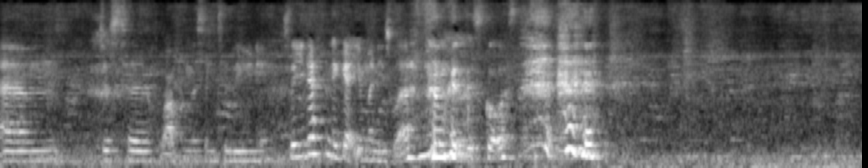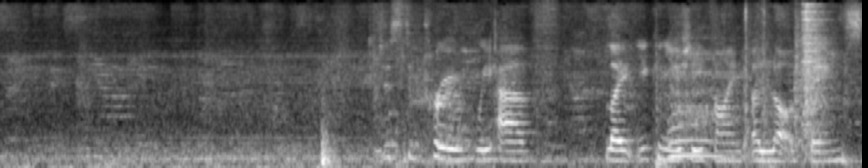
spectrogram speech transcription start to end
um, just to welcome us into the uni. So you definitely get your money's worth with this course. Just to prove we have like you can usually find a lot of things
